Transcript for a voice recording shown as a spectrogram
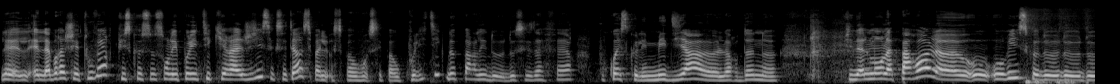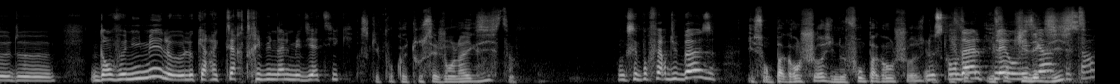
la, brèche est ouverte, puisque ce sont les politiques qui réagissent, etc. Ce n'est pas, pas, aux politiques de parler de, ces affaires. Pourquoi est-ce que les médias euh, leur donnent euh, finalement la parole euh, au, risque d'envenimer le caractère tribunal médiatique? Parce qu'il faut que tous ces gens-là existent. Donc c'est pour faire du buzz ils sont pas grand-chose, ils ne font pas grand-chose. Le scandale plaît aux médias, existent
